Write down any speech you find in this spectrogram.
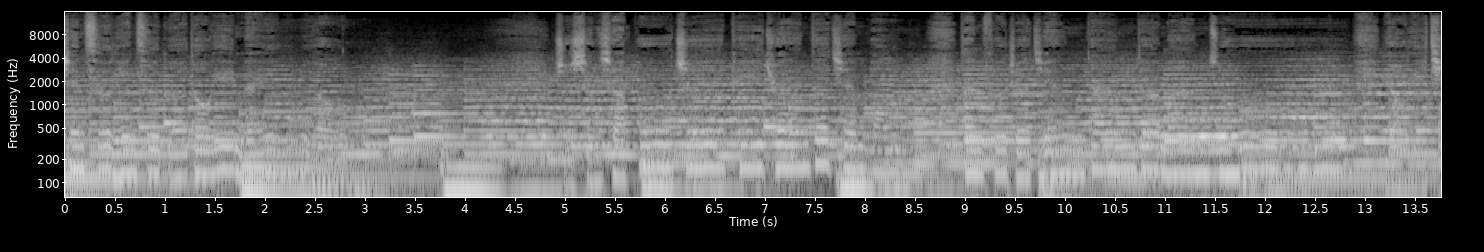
现自怜资格都已没有，只剩下不知疲倦的肩膀，担负着简单的满足。有一天，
